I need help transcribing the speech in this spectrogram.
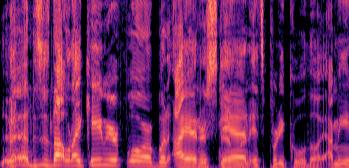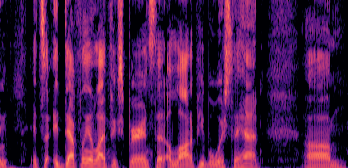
man, this is not what I came here for. But I understand. different. It's pretty cool though. I mean, it's it definitely a life experience that a lot of people wish they had. Um,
